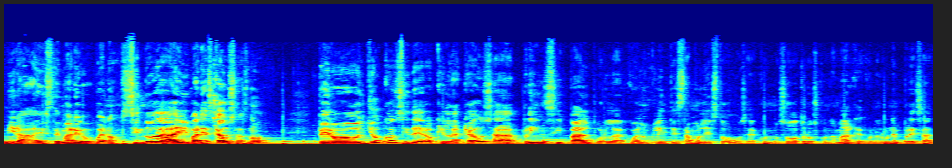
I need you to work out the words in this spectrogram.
Mira, este Mario, bueno, sin duda hay varias causas, ¿no? Pero yo considero que la causa principal por la cual un cliente está molesto, o sea, con nosotros, con la marca, con alguna empresa,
